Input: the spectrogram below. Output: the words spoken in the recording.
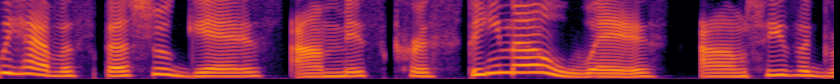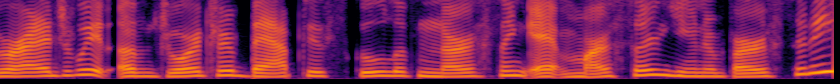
we have a special guest, um, Miss Christina West. Um, she's a graduate of Georgia Baptist School of Nursing at Mercer University.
